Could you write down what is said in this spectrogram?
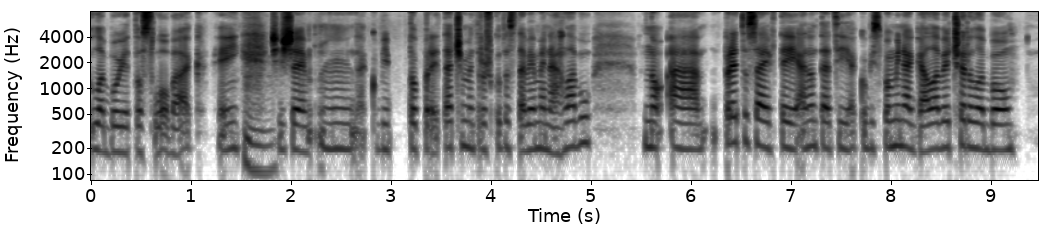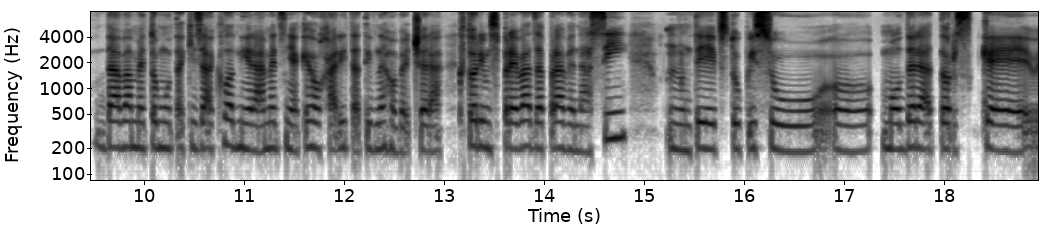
lebo je to Slovák. Hej? Hmm. Čiže mm, akoby to pretáčame, trošku to stavieme na hlavu. No a preto sa aj v tej anotácii akoby spomína gala večer, lebo dávame tomu taký základný rámec nejakého charitatívneho večera, ktorým sprevádza práve nasi. Mm, tie vstupy sú moderátorské,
